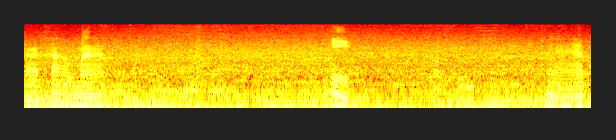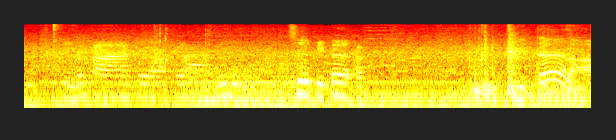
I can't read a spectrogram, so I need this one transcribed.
ค่าข้าวมา เอกขอบคุณครับครับสีน้ำตาลตัวกลางนี่ชื่อปีเตอร์ครับ ปีเตอร์เหรอ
